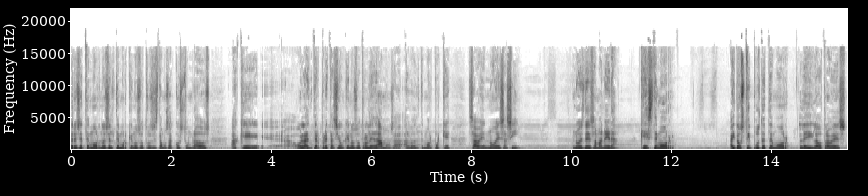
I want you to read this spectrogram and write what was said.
Pero ese temor no es el temor que nosotros estamos acostumbrados a que, o la interpretación que nosotros le damos a, lo del temor, porque, ¿sabe? No es así. No es de esa manera. ¿Qué es temor? Hay dos tipos de temor, leí la otra vez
